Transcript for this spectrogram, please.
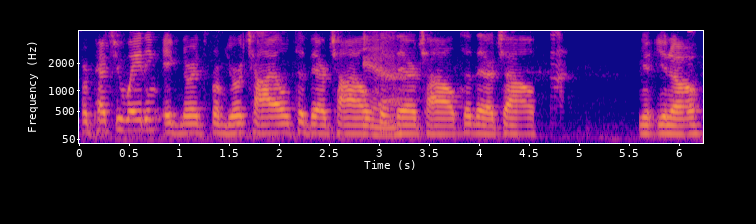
perpetuating ignorance from your child to their child Yeah. to their child to their child. You, you know,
